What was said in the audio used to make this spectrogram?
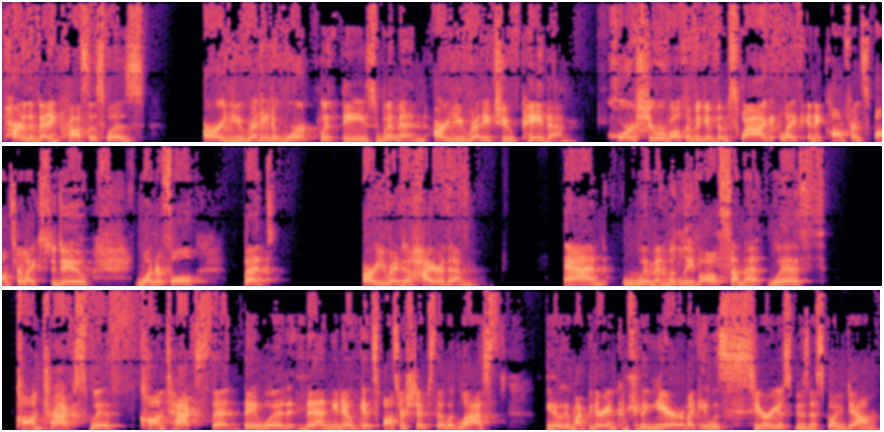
Part of the vetting process was Are you ready to work with these women? Are you ready to pay them? Of course, you were welcome to give them swag like any conference sponsor likes to do. Wonderful. But are you ready to hire them? And women would leave Alt Summit with contracts with contacts that they would then, you know, get sponsorships that would last, you know, it might be their income for the year. Like it was serious business going down.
